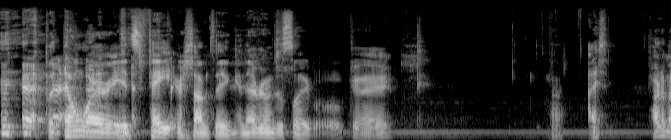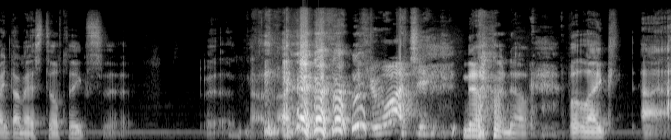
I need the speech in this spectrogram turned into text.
but don't worry, it's fate or something. And everyone's just like, okay. I part of my dumbass still thinks. Uh, uh, no, if you're watching, no, no, but like, uh,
